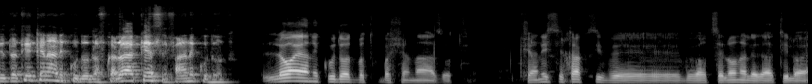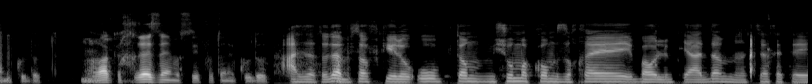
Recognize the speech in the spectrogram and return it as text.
לדעתי כן היה נקודות דווקא, לא היה כסף, היה נקודות. לא היה נקודות בשנה הזאת. כשאני שיחקתי בברצלונה לדעתי לא היה נקודות. רק אחרי זה הם הוסיפו את הנקודות. אז אתה יודע, בסוף כאילו הוא פתאום משום מקום זוכה באולימפיאדה, מנצח את אה, אה,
